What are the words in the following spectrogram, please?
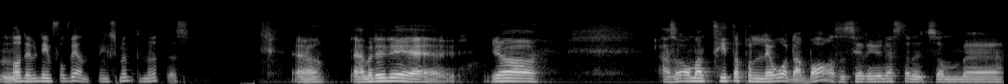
Mm. Var det din förväntning som inte möttes? Ja, ja men det är det. Jag... Alltså om man tittar på lådan bara så ser det ju nästan ut som eh,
